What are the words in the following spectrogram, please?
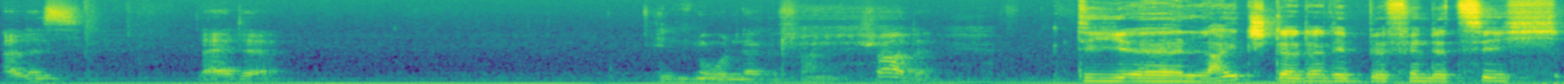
alles leider hinten runtergefallen. Schade. Die äh, Leitstelle, die befindet sich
